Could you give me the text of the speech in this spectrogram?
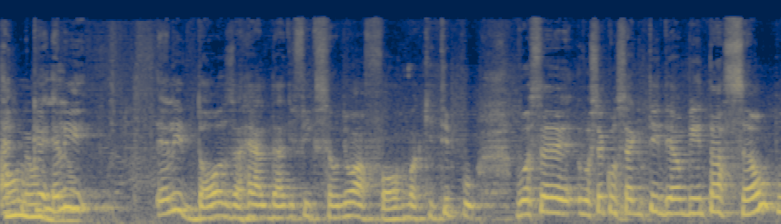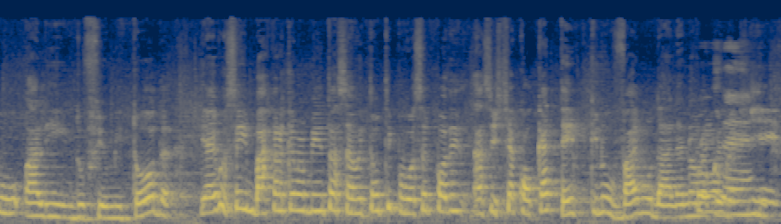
É Vou ler o porque livro. ele, ele dosa a realidade e ficção de uma forma que, tipo, você, você consegue entender a ambientação por, ali do filme toda, e aí você embarca naquela ambientação. Então, tipo, você pode assistir a qualquer tempo que não vai mudar, né? Não é Pois coisa é. que.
